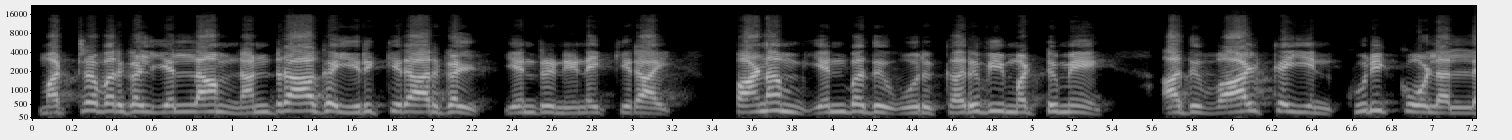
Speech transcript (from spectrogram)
மற்றவர்கள் எல்லாம் நன்றாக இருக்கிறார்கள் என்று நினைக்கிறாய். பணம் என்பது ஒரு கருவி மட்டுமே. அது வாழ்க்கையின் குறிக்கோள் அல்ல.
